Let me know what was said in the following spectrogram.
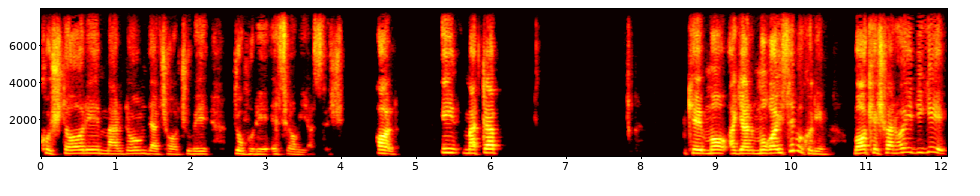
کشتار مردم در چارچوب جمهوری اسلامی هستش. حال این مطلب که ما اگر مقایسه بکنیم با کشورهای دیگه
